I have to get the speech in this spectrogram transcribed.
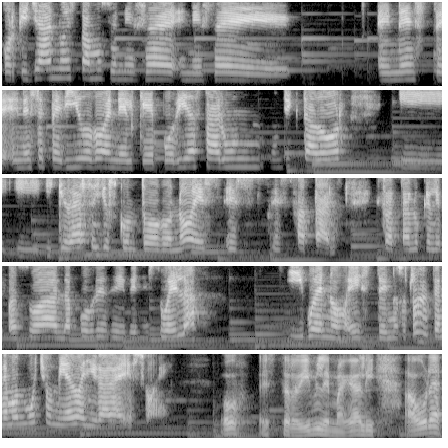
porque ya no estamos en ese, en ese, en este, en ese periodo en el que podía estar un, dictador y, quedarse ellos con todo, ¿no? Es, es, es fatal. Es fatal lo que le pasó a la pobre de Venezuela. Y bueno, este, nosotros le tenemos mucho miedo a llegar a eso. ¿eh? Oh, es terrible, Magali. Ahora,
